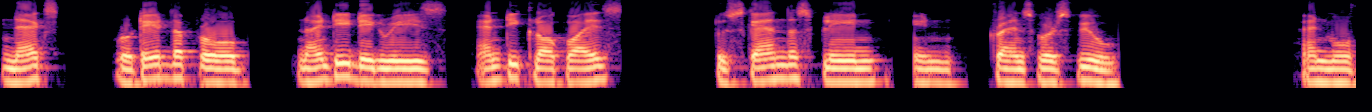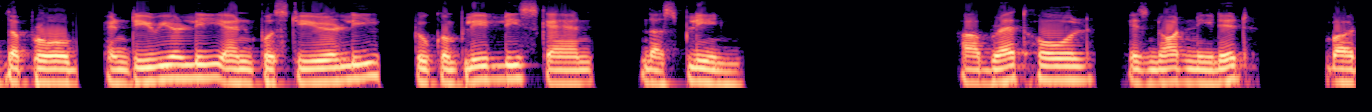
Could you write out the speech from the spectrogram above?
Next, rotate the probe 90 degrees anti-clockwise to scan the spleen in transverse view and move the probe anteriorly and posteriorly to completely scan the spleen. A breath hold is not needed, but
